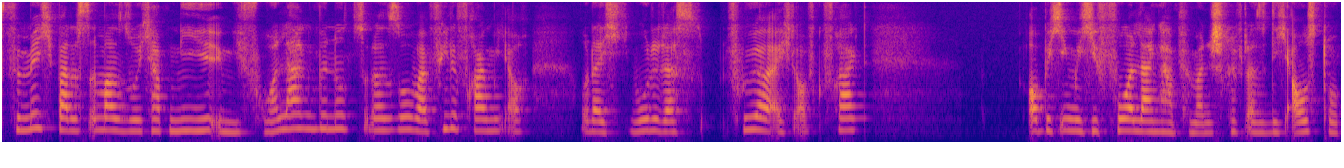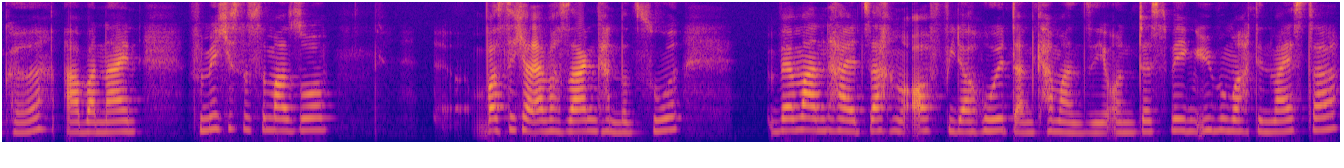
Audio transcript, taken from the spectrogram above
für mich war das immer so, ich habe nie irgendwie Vorlagen benutzt oder so, weil viele fragen mich auch, oder ich wurde das früher echt oft gefragt, ob ich irgendwelche Vorlagen habe für meine Schrift, also die ich ausdrucke. Aber nein, für mich ist es immer so, was ich halt einfach sagen kann dazu, wenn man halt Sachen oft wiederholt, dann kann man sie. Und deswegen Übung macht den Meister.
